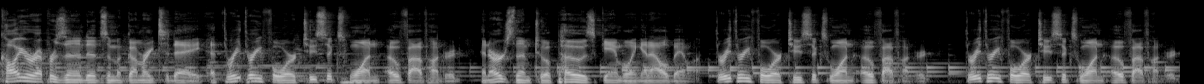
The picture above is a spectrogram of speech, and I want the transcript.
Call your representatives in Montgomery today at 334 261 0500 and urge them to oppose gambling in Alabama. 334 261 0500. 334 261 0500.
